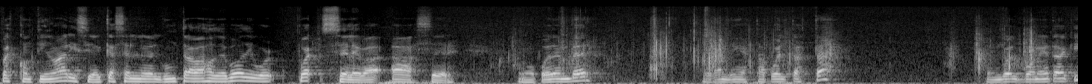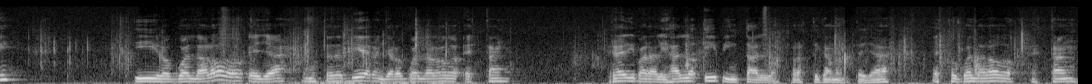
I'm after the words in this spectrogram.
pues continuar y si hay que hacerle algún trabajo de bodywork pues se le va a hacer como pueden ver también esta puerta está tengo el bonete aquí y los guardalodos que ya como ustedes vieron ya los guardalodos están ready para lijarlos y pintarlos prácticamente ya estos guardalodos están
